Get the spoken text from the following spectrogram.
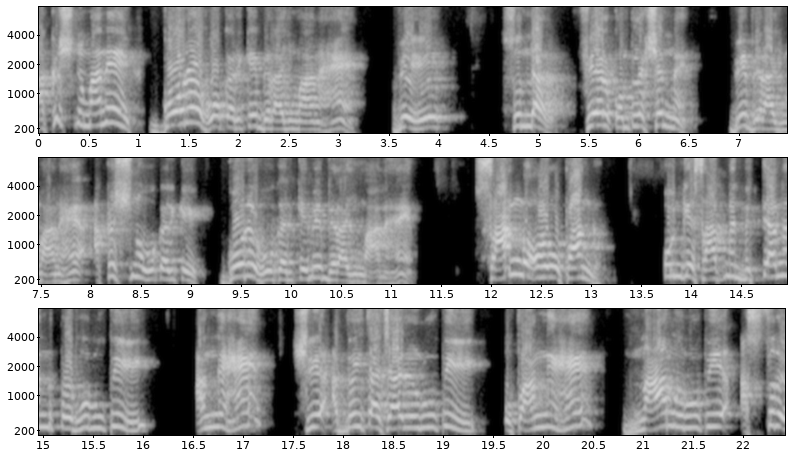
अकृष्ण माने गोरे होकर के विराजमान हैं। वे सुंदर फेयर कॉम्प्लेक्शन में वे विराजमान हैं। अकृष्ण होकर के, गोरे होकर के वे विराजमान हैं। सांग और उपांग, उनके साथ में नित्यानंद प्रभु रूपी अंग हैं। श्री अद्वैताचार्य रूपी उपांग हैं। नाम रूपी अस्त्र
